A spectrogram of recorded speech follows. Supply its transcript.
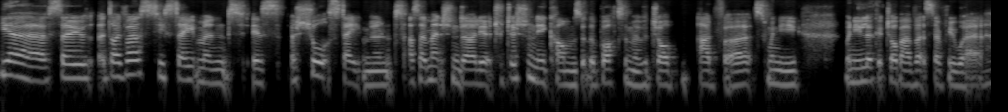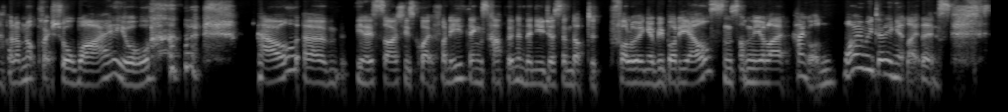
Yeah, so a diversity statement is a short statement. As I mentioned earlier, it traditionally comes at the bottom of a job adverts when you when you look at job adverts everywhere. And I'm not quite sure why or how. Um, you know, society is quite funny. Things happen, and then you just end up following everybody else, and suddenly you're like, "Hang on, why are we doing it like this?"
